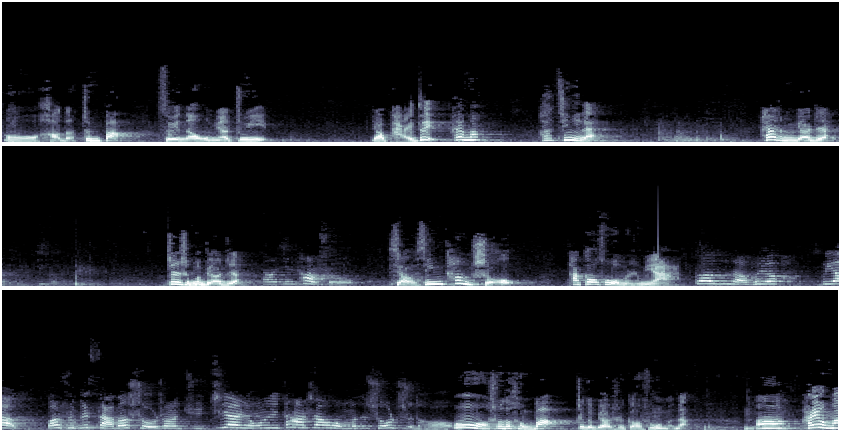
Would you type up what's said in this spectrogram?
哦，好的，真棒。所以呢，我们要注意，要排队。还有吗？好，请你来。还有什么标志？这是什么标志？当心烫手，小心烫手。它告诉我们什么呀？告诉小朋友不要把水给洒到手上去，这样容易烫伤我们的手指头。哦，说的很棒，这个标识告诉我们的。啊，还有吗？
